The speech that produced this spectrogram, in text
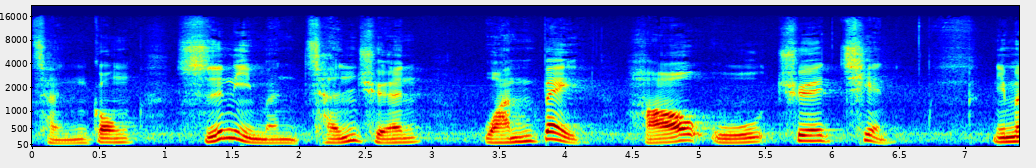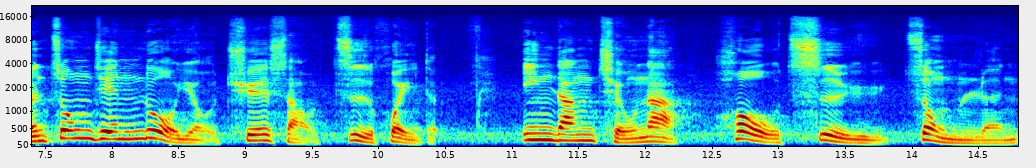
成功，使你们成全完备，毫无缺欠。你们中间若有缺少智慧的，应当求那后赐予众人，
